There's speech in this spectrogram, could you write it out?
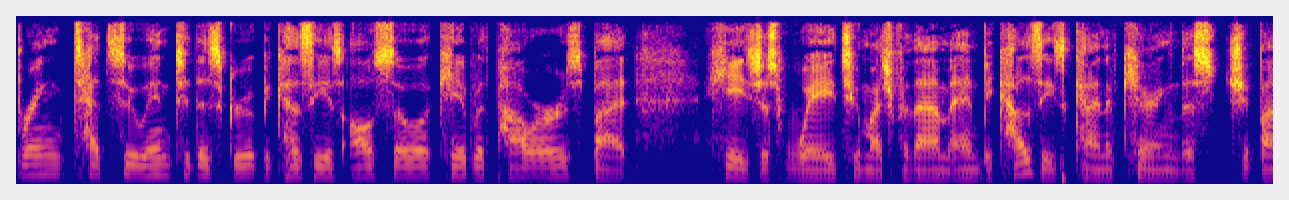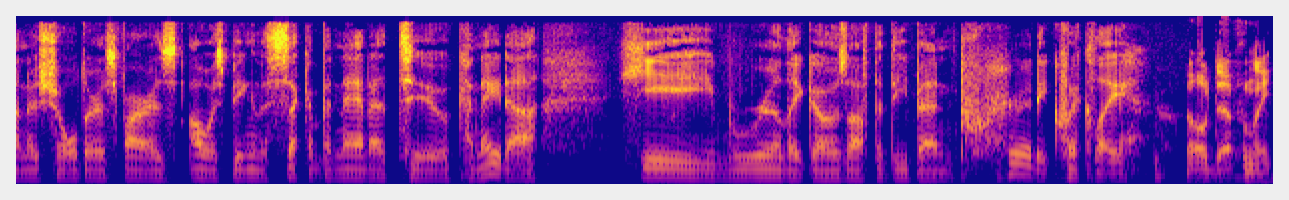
bring Tetsu into this group because he is also a kid with powers, but he's just way too much for them. And because he's kind of carrying this chip on his shoulder as far as always being the second banana to Kaneda, he really goes off the deep end pretty quickly. Oh, definitely.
